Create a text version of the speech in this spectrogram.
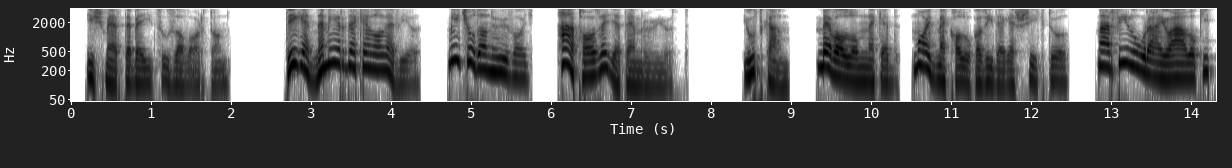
– ismerte be zavartan. – Téged nem érdekel a levél? Micsoda nő vagy? Hát, ha az egyetemről jött. – Jutkám, bevallom neked, majd meghalok az idegességtől. Már fél órája állok itt,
